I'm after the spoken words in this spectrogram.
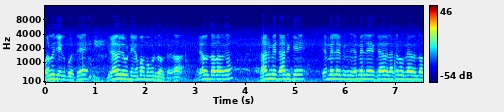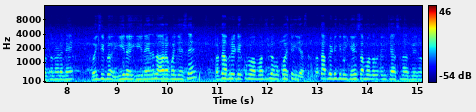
పనులు చేయకపోతే గ్రావెల్ ఎవరిని ఏమో మొగుడు తోలుతాడా? గ్రావెల్ తోలాలిగా? దాని మీద దానికి ఎమ్మెల్యే ఎమ్మెల్యే గ్రావెల్ అక్రమ గ్రావెల్ తోలుతున్నాడని వైసీపీ ఈయన ఈయన ఏదైనా ఆరోపణ చేస్తే ప్రతాప్ రెడ్డి మనుషులు పోస్టింగ్ చేస్తారు. ప్రతాప్ రెడ్డికి నీకు ఏం సంబంధం ఉంటే చేస్తున్నారు మీరు?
